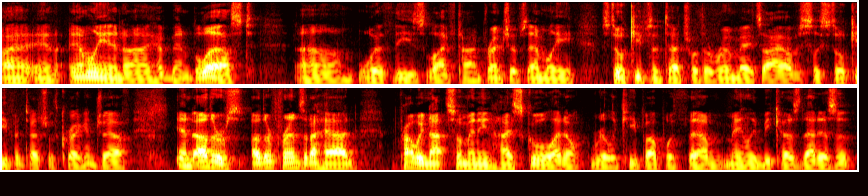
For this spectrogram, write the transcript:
and Emily and I have been blessed um, with these lifetime friendships. Emily still keeps in touch with her roommates. I obviously still keep in touch with Craig and Jeff, and others, other friends that I had probably not so many in high school. I don't really keep up with them mainly because that isn't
